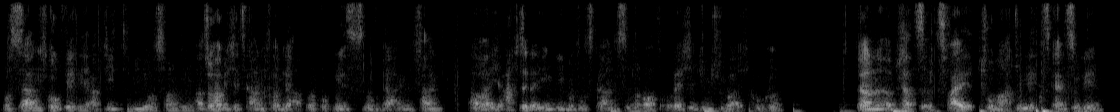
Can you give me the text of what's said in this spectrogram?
Muss sagen, ich gucke wirklich aktiv die Videos von dir. Also habe ich jetzt gar nicht von dir abgeguckt, mir ist es nur wieder eingefallen. Aber ich achte da irgendwie bewusst gar nicht so drauf, welche YouTuber ich gucke. Dann äh, Platz 2 Tomatolix, kennst du den?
